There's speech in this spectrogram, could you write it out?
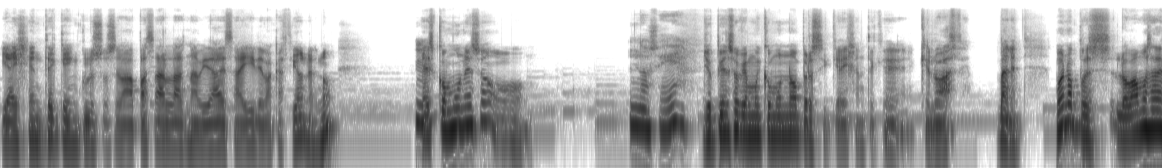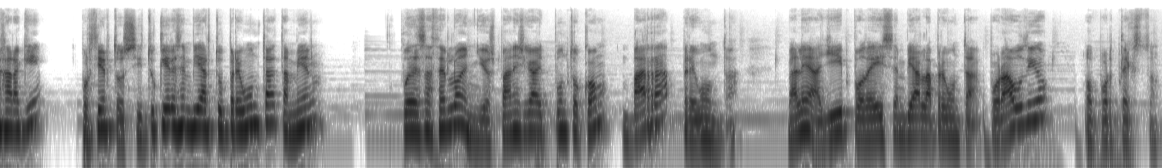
y hay gente que incluso se va a pasar las navidades ahí de vacaciones, ¿no? Mm. ¿Es común eso? o- No sé. Yo pienso que muy común no, pero sí que hay gente que, que lo hace. Vale. Bueno, pues lo vamos a dejar aquí. Por cierto, si tú quieres enviar tu pregunta también, puedes hacerlo en yourspanishguide.com barra pregunta. ¿Vale? Allí podéis enviar la pregunta por audio o por texto.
